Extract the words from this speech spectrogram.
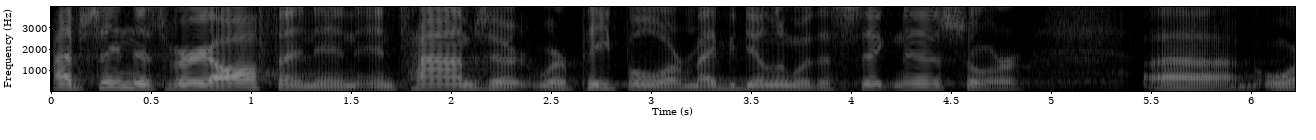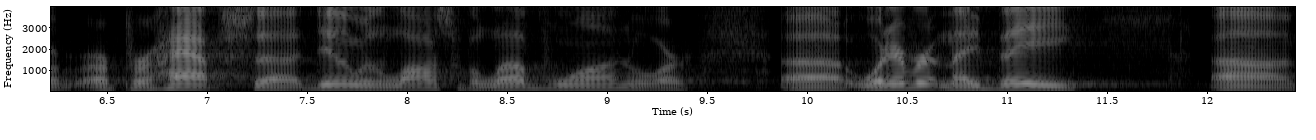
I've seen this very often in, in times where people are maybe dealing with a sickness or, uh, or, or, perhaps uh, dealing with the loss of a loved one or uh, whatever it may be. Um,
